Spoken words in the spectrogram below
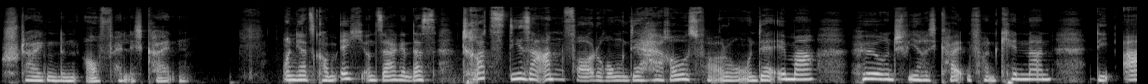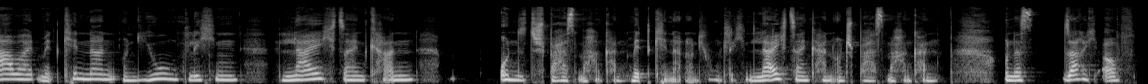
steigenden Auffälligkeiten. Und jetzt komme ich und sage, dass trotz dieser Anforderungen, der Herausforderungen und der immer höheren Schwierigkeiten von Kindern, die Arbeit mit Kindern und Jugendlichen leicht sein kann und Spaß machen kann mit Kindern und Jugendlichen, leicht sein kann und Spaß machen kann. Und das sage ich auf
